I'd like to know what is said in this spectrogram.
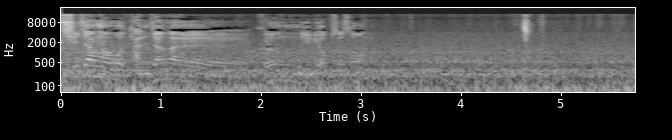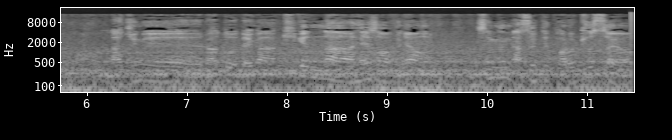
치장하고 단장할 그런 일이 없어서 어, 나중에라도 내가 키겠나 해서 그냥 생각났을 때 바로 켰어요.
